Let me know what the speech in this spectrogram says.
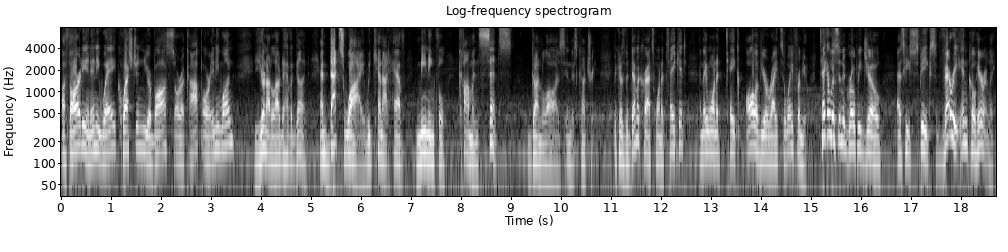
authority in any way, question your boss or a cop or anyone? You're not allowed to have a gun. And that's why we cannot have meaningful common sense gun laws in this country. Because the Democrats want to take it and they want to take all of your rights away from you. Take a listen to Gropey Joe as he speaks very incoherently,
